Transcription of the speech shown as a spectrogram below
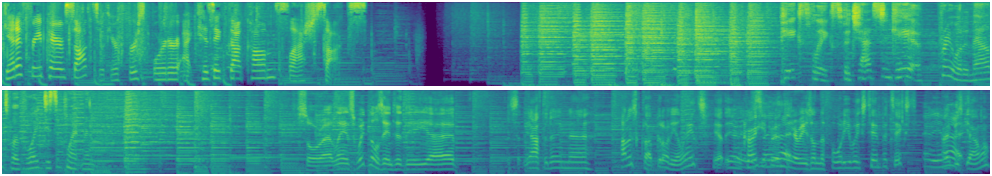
Get a free pair of socks with your first order at kizik.com/socks. Picks Flicks for Chadstone Kia. Pre-order now to avoid disappointment. Saw uh, Lance Whitnell's entered the uh, the afternoon uh, Hunters Club. Good on you, Lance. Out there in Craigieburn. There he is on the 40 weeks temper text. How do you Hope know? he's going well.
